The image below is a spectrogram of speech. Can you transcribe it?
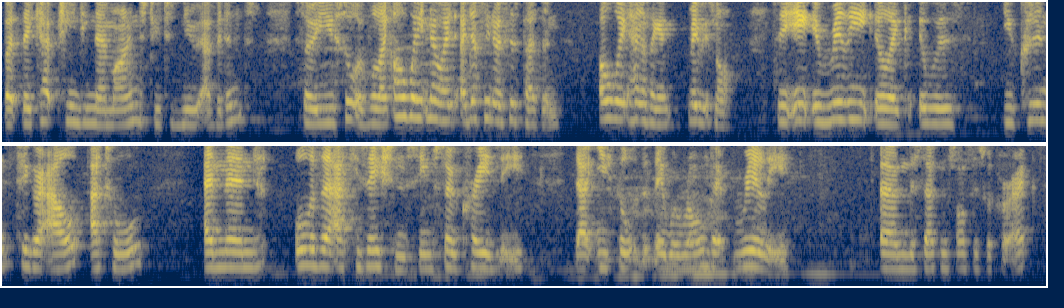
but they kept changing their minds due to new evidence. So you sort of were like, oh wait, no, I, I definitely know it's this person. Oh wait, hang on a second, maybe it's not. So it, it really, it, like, it was you couldn't figure it out at all, and then all of their accusations seemed so crazy that you thought that they were wrong, but really, um, the circumstances were correct.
